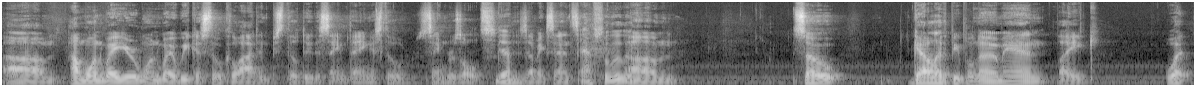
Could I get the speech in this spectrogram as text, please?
um, I'm one way, you're one way. We can still collide and still do the same thing and still same results. Yeah. Does that make sense? Absolutely. So, gotta let the people know, man. Like, what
